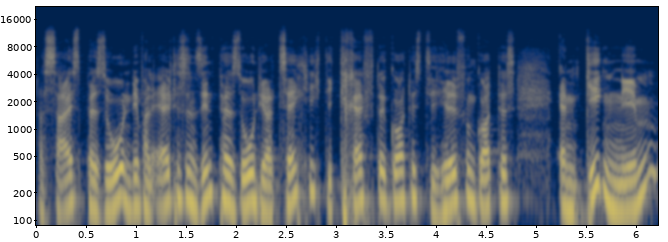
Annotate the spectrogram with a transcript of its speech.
Das heißt, Personen, in dem Fall Ältesten, sind Personen, die tatsächlich die Kräfte Gottes, die Hilfen Gottes entgegennehmen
